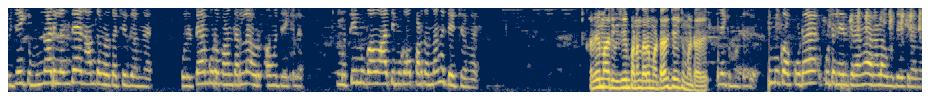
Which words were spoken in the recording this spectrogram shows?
விஜய்க்கு முன்னாடில இருந்தே நாம் தமிழர் கட்சி இருக்காங்க. ஒரு டைம் கூட பணம் தரல அவர் அவங்க ஜெயிக்கல. இவங்க திமுகவும் அதிமுகவும் பணம் தந்தாங்க ஜெயிச்சாங்க. அதே மாதிரி விஜயம் பணம் தர மாட்டார் ஜெயிக்க மாட்டார். ஜெயிக்க மாட்டாரு. திமுக கூட கூட்டணி இருக்கிறாங்க அதனால அவங்க ஜெயிக்கிறாங்க.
